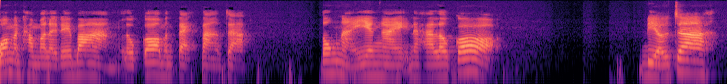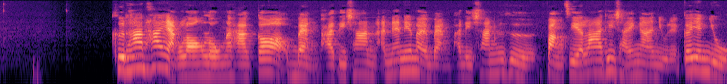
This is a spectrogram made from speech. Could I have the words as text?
ว่ามันทำอะไรได้บ้าง แล้วก็มันแตกต่างจากตรงไหนยังไงนะคะ แล้วก็ เดี๋ยวจะ คือถ้าถ้าอยากลองลงนะคะ ก็แบ่ง partition อันนี้นิดหน่อยแบ่ง partition ก็คือฝั่ง Sierra ที่ใช้งานอยู่เนี่ยก็ยังอยู่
